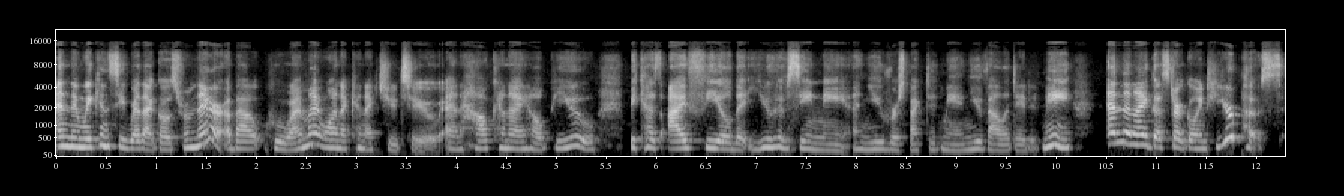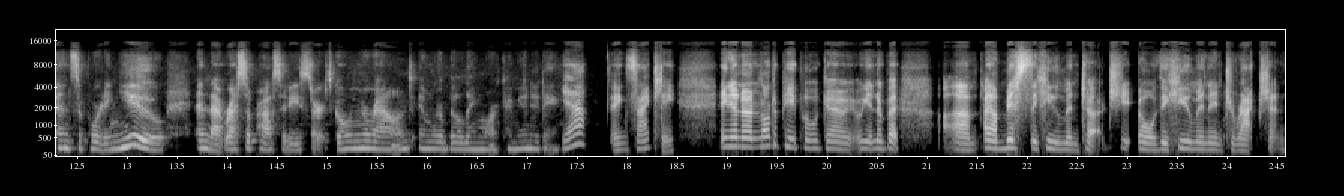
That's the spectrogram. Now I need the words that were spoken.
And then we can see where that goes from there about who I might want to connect you to and how can I help you because I feel that you have seen me and you've respected me and you validated me and then I go start going to your posts and supporting you. And that reciprocity starts going around and we're building more community. Yeah, exactly. And, you know, a lot of people go, you know, but um, I miss the human touch or the human interaction.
